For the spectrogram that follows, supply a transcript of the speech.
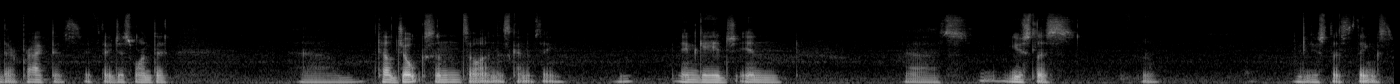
their practice. If they just want to um, tell jokes and so on, this kind of thing, engage in uh, useless, you know, useless things.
